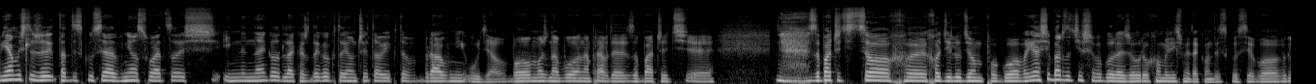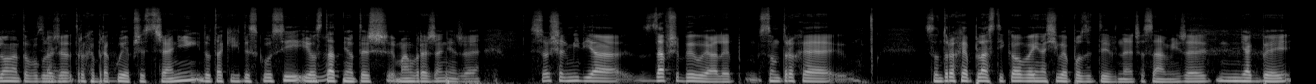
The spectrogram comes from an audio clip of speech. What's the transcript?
Ja myślę, że ta dyskusja wniosła coś innego dla każdego, kto ją czytał i kto brał w niej udział, bo można było naprawdę zobaczyć, e, zobaczyć, co ch- chodzi ludziom po głowie. Ja się bardzo cieszę w ogóle, że uruchomiliśmy taką dyskusję, bo wygląda to w ogóle, że trochę brakuje przestrzeni do takich dyskusji i Mhm. ostatnio też mam wrażenie, że social media zawsze były, ale są trochę są trochę plastikowe i na siłę pozytywne czasami, że jakby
